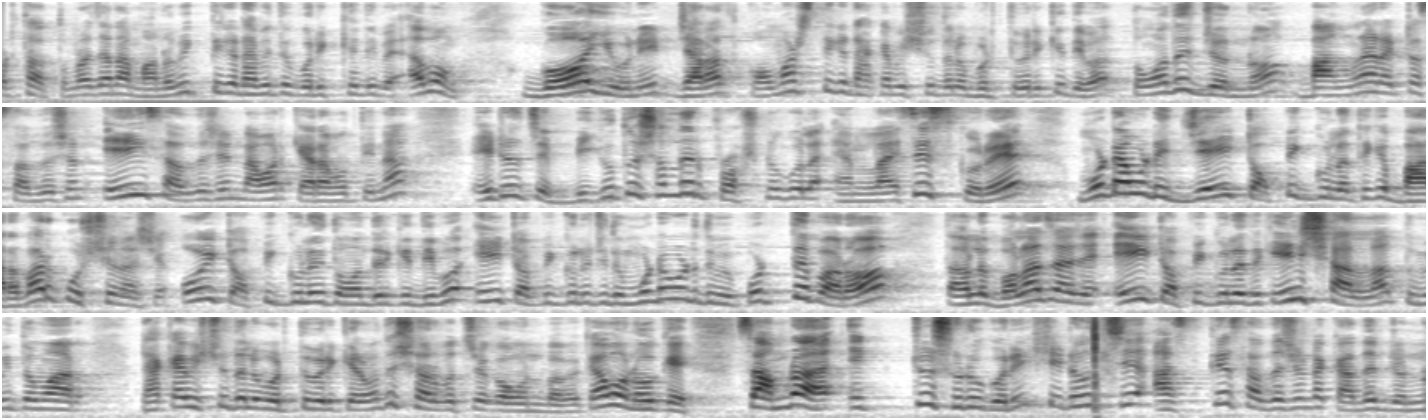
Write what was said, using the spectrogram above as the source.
অর্থাৎ তোমরা যারা মানবিক থেকে ঢাবিতে পরীক্ষা দিবে এবং গ ইউনিট যারা কমার্স থেকে ঢাকা বিশ্ববিদ্যালয় ভর্তি পরীক্ষা দিবা, তোমাদের জন্য বাংলার একটা সাজেশন এই সাজেশনটা আমার কেরামতি না। এটা হচ্ছে বিগত সালের প্রশ্নগুলো অ্যানালাইসিস করে মোটামুটি যেই টপিকগুলো থেকে বারবার কোশ্চেন আসে, ওই টপিকগুলোই তোমাদেরকে দিব। এই টপিকগুলো যদি মোটামুটি তুমি পড়তে পারো, তাহলে বলা যায় যে এই টপিকগুলো থেকে ইনশাল্লাহ তুমি তোমার ঢাকা বিশ্ববিদ্যালয় ভর্তি পরীক্ষার মধ্যে সর্বোচ্চ কমন পাবে। কেমন? ওকে সো আমরা একটু শুরু করি, সেটা হচ্ছে আজকে সাজেশনটা কাদের জন্য?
